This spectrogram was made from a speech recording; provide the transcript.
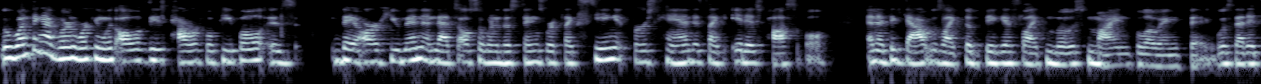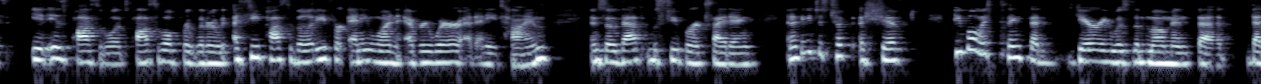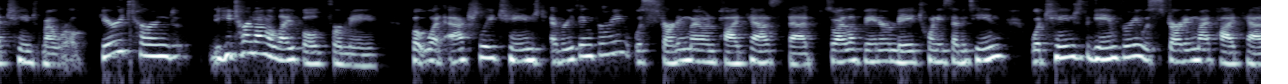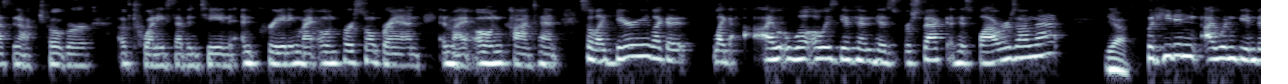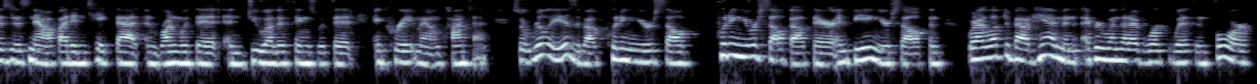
one thing I've learned working with all of these powerful people is they are human. And that's also one of those things where it's like seeing it firsthand, it's like it is possible. And I think that was like the biggest, like most mind blowing thing was that it's, it is possible. It's possible for literally, I see possibility for anyone everywhere at any time. And so that was super exciting. And I think it just took a shift. People always think that Gary was the moment that that changed my world. Gary turned he turned on a light bulb for me. But what actually changed everything for me was starting my own podcast. That so I left Vayner May 2017. What changed the game for me was starting my podcast in October of 2017 and creating my own personal brand and my own content. So like Gary, like a like I will always give him his respect and his flowers on that. Yeah. But he didn't, I wouldn't be in business now if I didn't take that and run with it and do other things with it and create my own content. So it really is about putting yourself, putting yourself out there and being yourself. And what I loved about him and everyone that I've worked with and for,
